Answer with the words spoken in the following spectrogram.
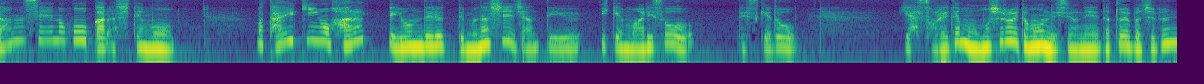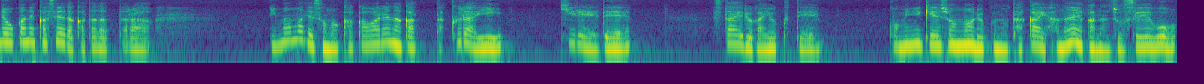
男性の方からしても、まあ、大金を払って呼んでるって虚しいじゃんっていう意見もありそうですけどいやそれでも面白いと思うんですよね。例えば自分でお金稼いだ方だったら今までその関われなかったくらい綺麗でスタイルが良くてコミュニケーション能力の高い華やかな女性を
